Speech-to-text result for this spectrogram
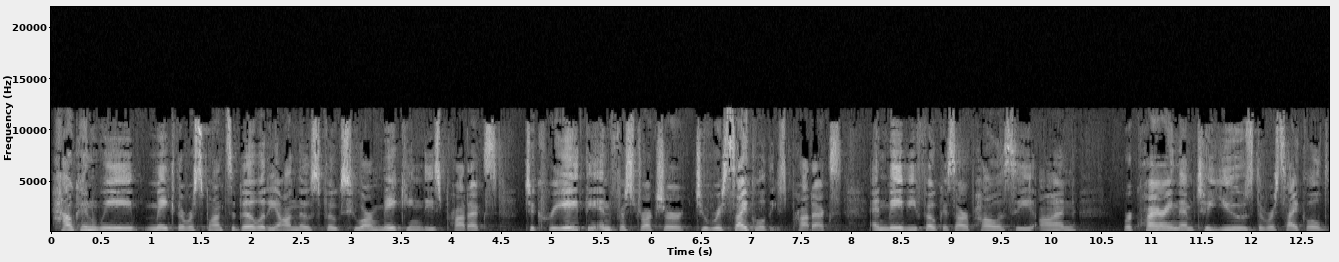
How can we make the responsibility on those folks who are making these products to create the infrastructure to recycle these products and maybe focus our policy on requiring them to use the recycled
